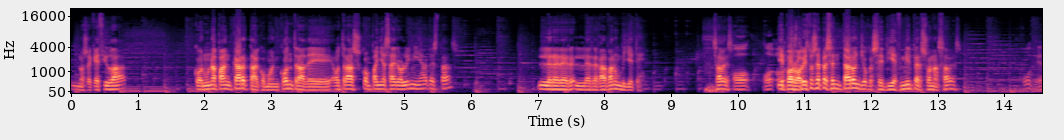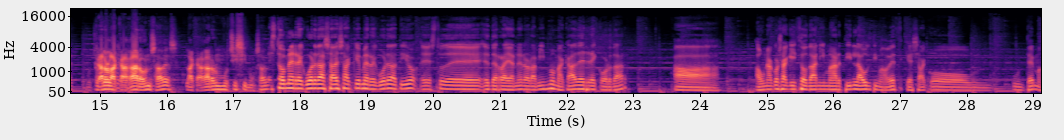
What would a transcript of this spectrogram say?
no sé qué ciudad, con una pancarta como en contra de otras compañías aerolíneas de estas, le, le- le regalaban un billete. ¿Sabes? O, o- y o por lo visto se presentaron, yo que sé, 10.000 personas, ¿sabes? Joder. Claro, la ¿no? cagaron, ¿sabes? La cagaron muchísimo, ¿sabes? Esto me recuerda, ¿sabes a qué me recuerda, tío? Esto de, de Ryanair ahora mismo me acaba de recordar a, a una cosa que hizo Dani Martín la última vez que sacó un, un tema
